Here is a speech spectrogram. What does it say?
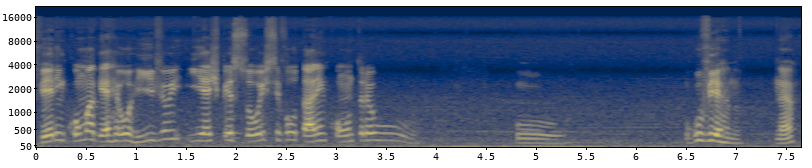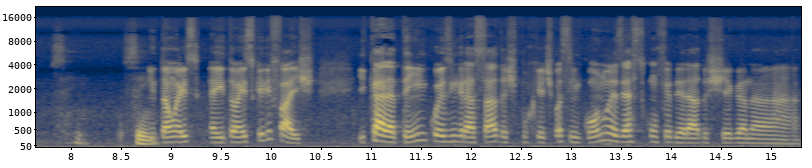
verem como a guerra é horrível e- e as pessoas se voltarem contra o o, o governo, né? Sim. Sim. Então é isso, é, então é isso que ele faz. E cara, tem coisas engraçadas porque tipo assim, quando o exército confederado chega na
